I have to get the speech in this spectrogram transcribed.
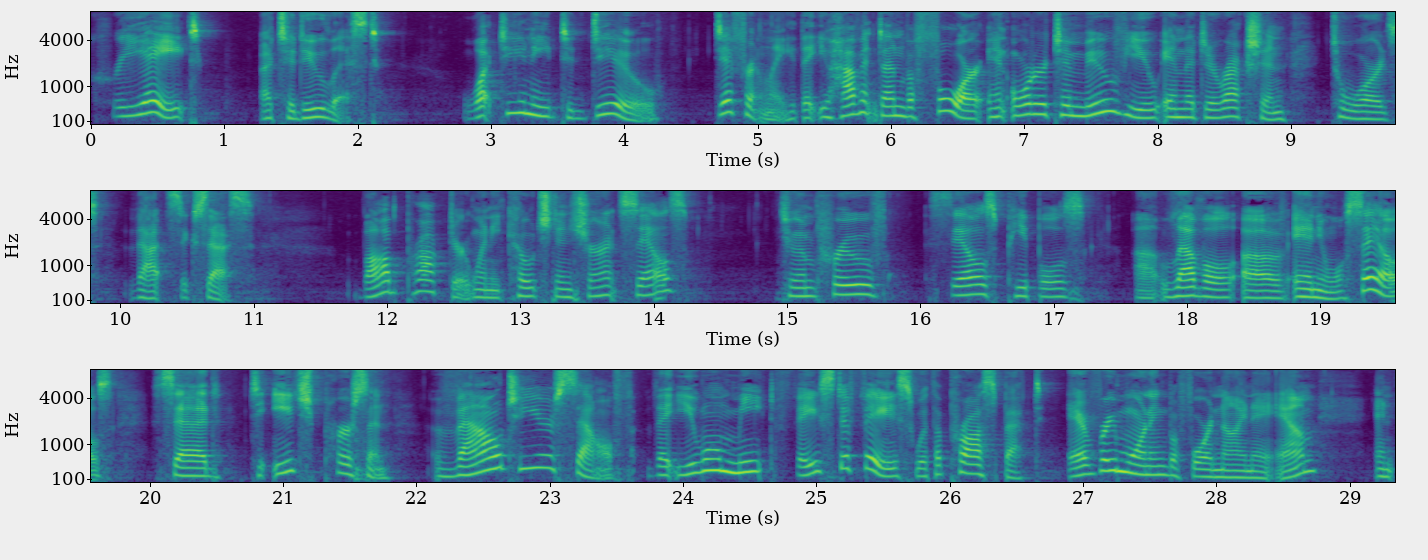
create a to do list. What do you need to do differently that you haven't done before in order to move you in the direction towards that success? Bob Proctor, when he coached insurance sales to improve salespeople's uh, level of annual sales, said to each person, Vow to yourself that you will meet face to face with a prospect every morning before 9 a.m and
